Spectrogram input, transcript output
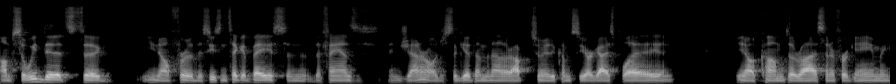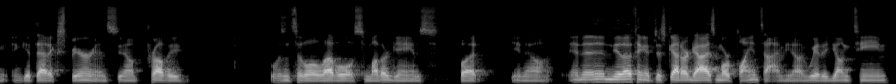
Um, so we did it to you know for the season ticket base and the fans in general, just to give them another opportunity to come see our guys play and you know come to Rise Center for a game and, and get that experience. You know, probably wasn't to the level of some other games, but you know, and then the other thing, it just got our guys more playing time. You know, we had a young team.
